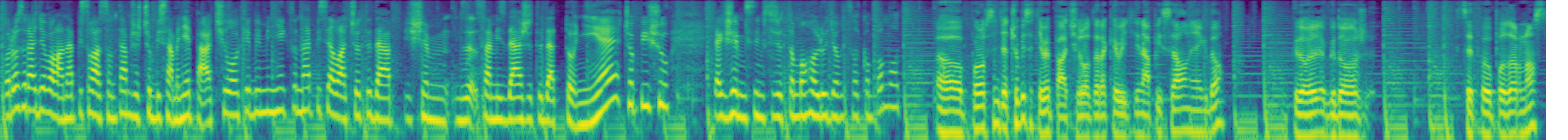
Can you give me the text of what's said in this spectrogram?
porozraďovala. Napísala som tam, že čo by sa mne páčilo, keby mi niekto napísal a čo teda píšem, sa mi zdá, že teda to nie, čo píšu. Takže myslím si, že to mohlo ľuďom celkom pomôcť. Uh, prosím ťa, čo by sa tebe páčilo, teda keby ti napísal niekto? Kto, kto chce tvoju pozornosť?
